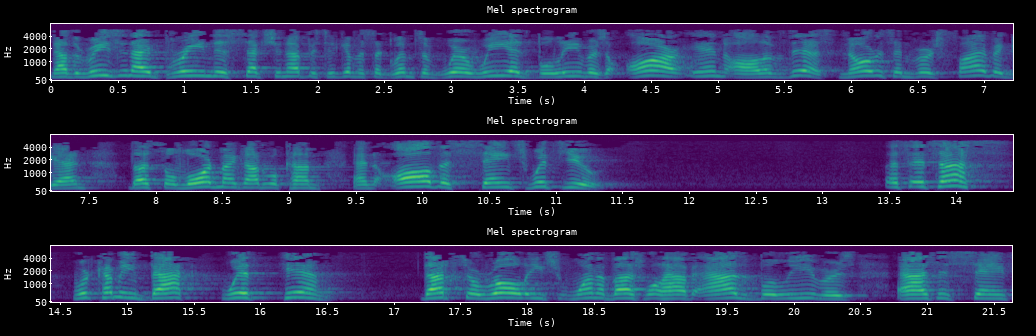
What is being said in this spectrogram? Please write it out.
Now, the reason I bring this section up is to give us a glimpse of where we as believers are in all of this. Notice in verse 5 again, thus the Lord my God will come and all the saints with you. It's, it's us. We're coming back with Him. That's the role each one of us will have as believers, as His saints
